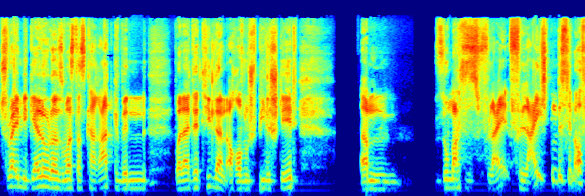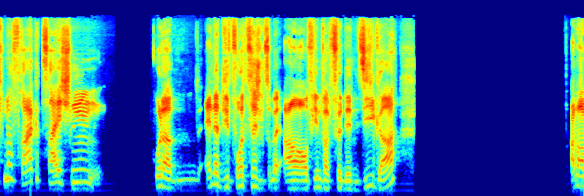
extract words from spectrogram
Trey Miguel oder sowas das Karat gewinnen, weil halt der Titel dann auch auf dem Spiel steht. Ähm, so macht es vielleicht, vielleicht ein bisschen offene Fragezeichen oder ändert die Vorzeichen zum, äh, auf jeden Fall für den Sieger. Aber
